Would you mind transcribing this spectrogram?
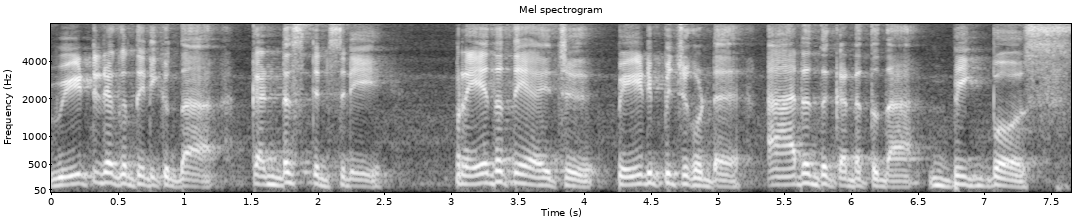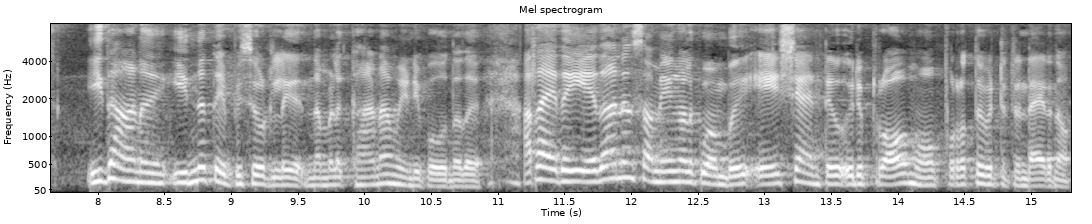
വീട്ടിനകത്തിരിക്കുന്ന കണ്ടസ്റ്റൻസിനെ പ്രേതത്തെ അയച്ച് പേടിപ്പിച്ചുകൊണ്ട് ആനന്ദ് കണ്ടെത്തുന്ന ബിഗ് ബോസ് ഇതാണ് ഇന്നത്തെ എപ്പിസോഡിൽ നമ്മൾ കാണാൻ വേണ്ടി പോകുന്നത്. അതായത് ഏതാനും സമയങ്ങൾക്ക് മുമ്പ് ഏഷ്യാനെറ്റ് ഒരു പ്രോമോ പുറത്തുവിട്ടിട്ടുണ്ടായിരുന്നു.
